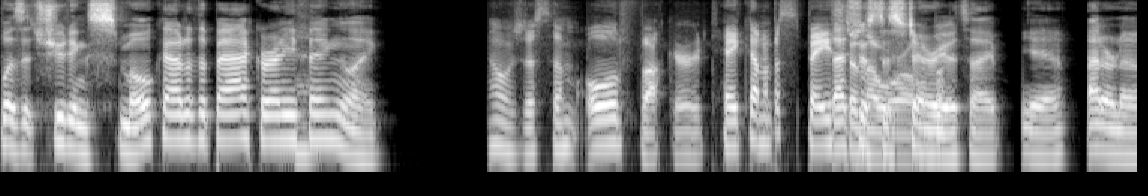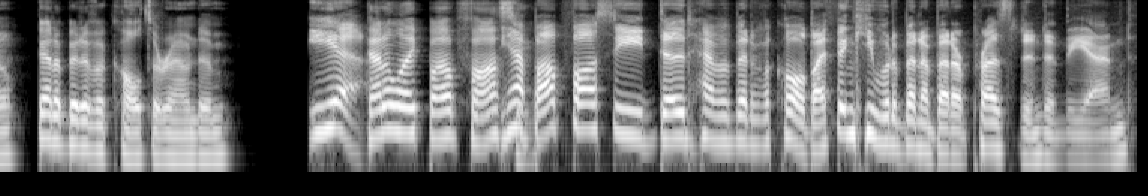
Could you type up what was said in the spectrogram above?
was it shooting smoke out of the back or anything? Like, No, it was just some old fucker taking up a space that's just a world. stereotype. Yeah, I don't know. Got a bit of a cult around him. Yeah. Kind of like Bob Fosse. Yeah, Bob Fosse did have a bit of a cold. I think he would have been a better president in the end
